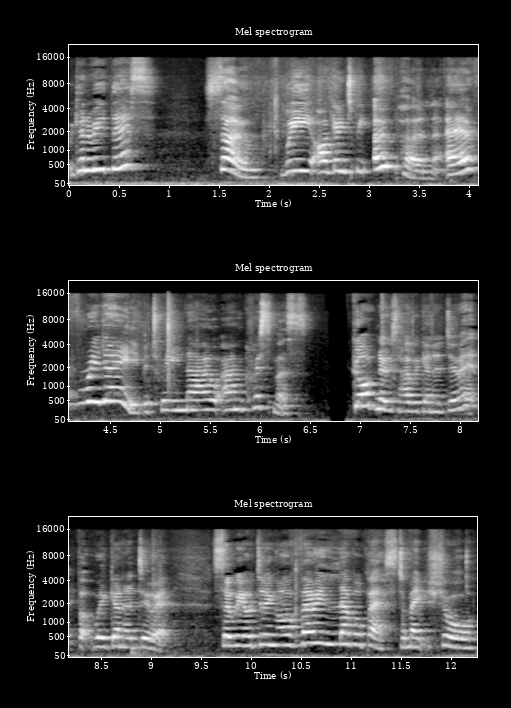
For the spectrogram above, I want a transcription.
we're going to read this. So, we are going to be open every day between now and Christmas. God knows how we're going to do it, but we're going to do it. So, we are doing our very level best to make sure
